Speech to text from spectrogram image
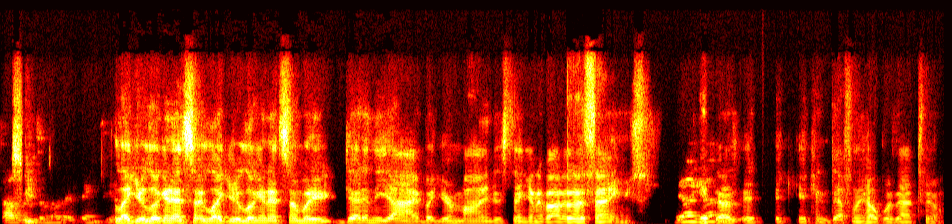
thousands of other things. Yeah. Like you're looking at so, like you're looking at somebody dead in the eye, but your mind is thinking about other things. Yeah, yeah. It does. It, it, it can definitely help with that too.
